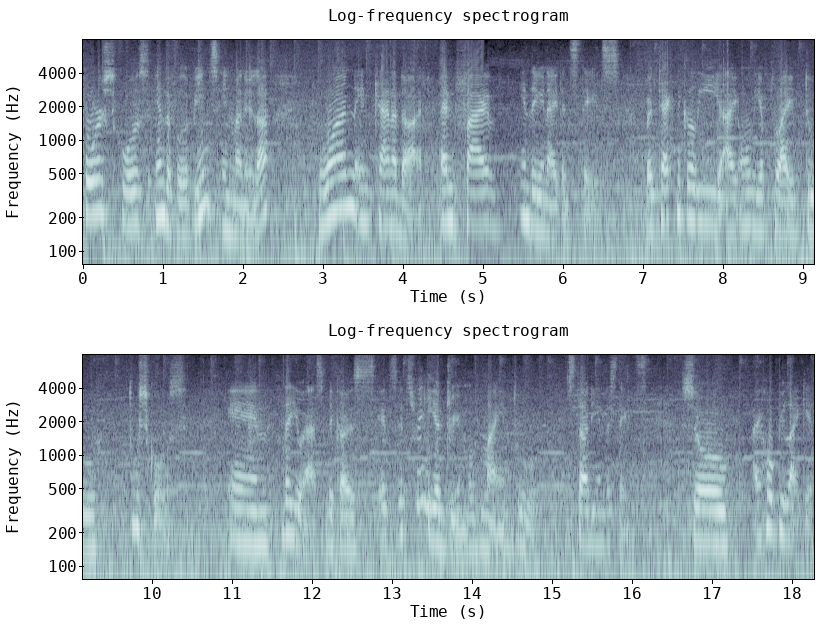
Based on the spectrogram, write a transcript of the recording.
four schools in the Philippines, in Manila, one in Canada, and five in the United States. But technically, I only applied to two schools in the US because it's it's really a dream of mine to study in the States. So I hope you like it.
